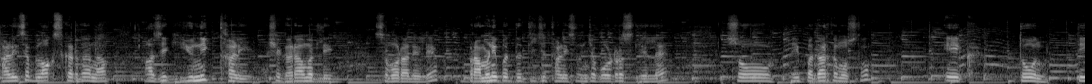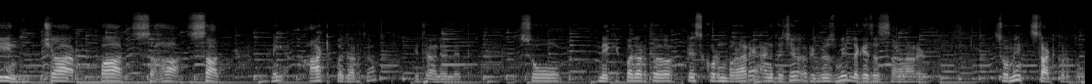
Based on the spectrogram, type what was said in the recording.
थाळीचे ब्लॉक्स करताना आज एक युनिक थाळी अशी घरामधली समोर आलेली आहे. ब्राह्मणी पद्धतीची थाळीचं त्यांच्या बॉर्डर्स लिहिलं आहे. सो हे पदार्थ मोजतो. एक दोन तीन चार पाच सहा सात आणि आठ पदार्थ इथे आलेले आहेत. सो मी एक एक पदार्थ टेस्ट करून बघणार आहे आणि त्याचे रिव्ह्यूज मी लगेचच सांगणार आहे. सो मी स्टार्ट करतो.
